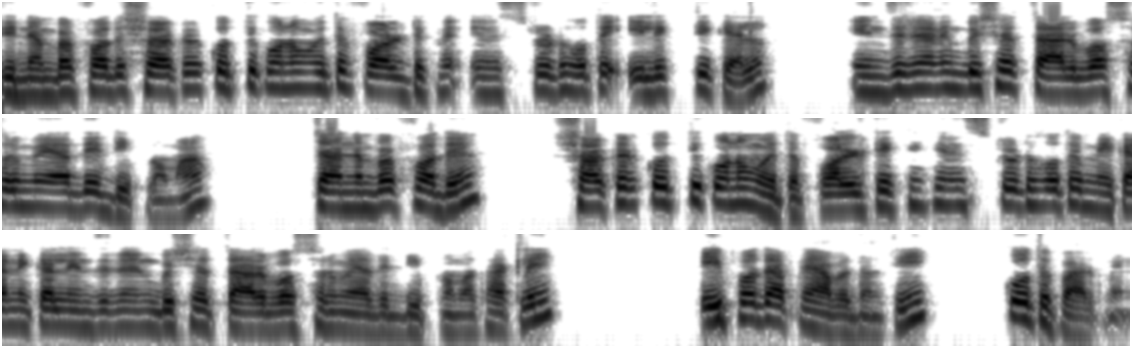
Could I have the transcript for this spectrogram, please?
তিন নম্বর পদে সরকার কর্তৃক অনুমোদিত পলিটেকনিক ইনস্টিটিউট হতে ইলেকট্রিক্যাল ইঞ্জিনিয়ারিং বিষয়ে চার বছর মেয়াদী ডিপ্লোমা। চার নম্বর পদে সরকার কর্তৃক অনুমোদিত পলিটেকনিক ইনস্টিটিউট হতে মেকানিক্যাল ইঞ্জিনিয়ারিং বিষয়ে চার বছর মেয়াদী ডিপ্লোমা থাকলে এই পদে আপনি আবেদনটি করতে পারবেন।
